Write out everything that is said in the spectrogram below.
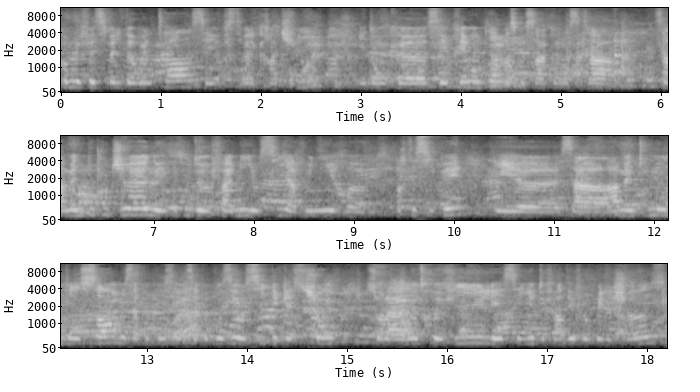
comme le festival de Huelta, c'est un festival gratuit. Et donc euh, c'est vraiment bien parce que ça, ça, ça, amène beaucoup de jeunes et beaucoup de familles aussi à venir euh, participer. Et ça amène tout le monde ensemble et ça ça peut poser aussi des questions sur la, notre ville et essayer de faire développer les choses.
